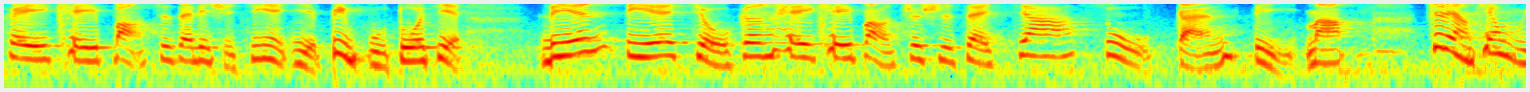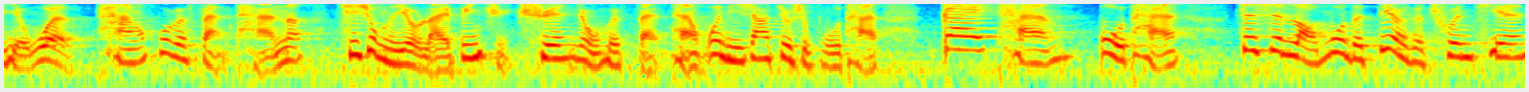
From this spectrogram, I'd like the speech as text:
黑 K 棒，这在历史经验也并不多见。连跌九根黑 K 棒，这是在加速赶底吗？这两天我们也问盘会不会反弹呢？其实我们有来宾举圈认为会反弹，问题是它就是不弹，该弹不弹。这是老莫的第二个春天，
